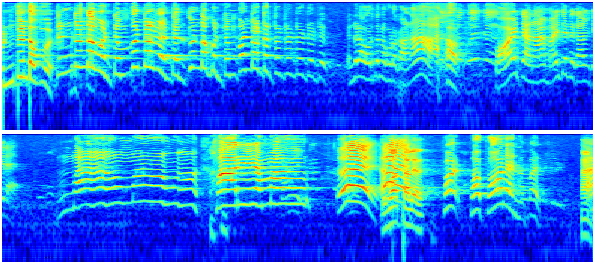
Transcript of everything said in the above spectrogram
விண்டுண்டப்பு விண்டுண்டப்பு டெம்பண்டன டெங்குண்டக்கும் டெம்பண்டட்ட எங்கடா ஒருத்தனை கூட காணா? போயிட்டானா மைசெட்டு காமிக்கிறேன் மாரியம்மா. ஏய் போறேன் என்ன பாரு ஆ. ஆ?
